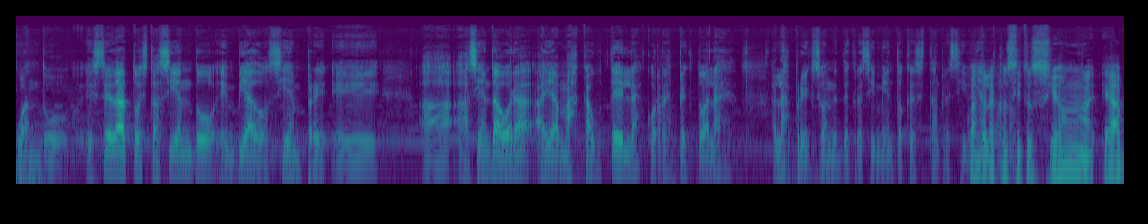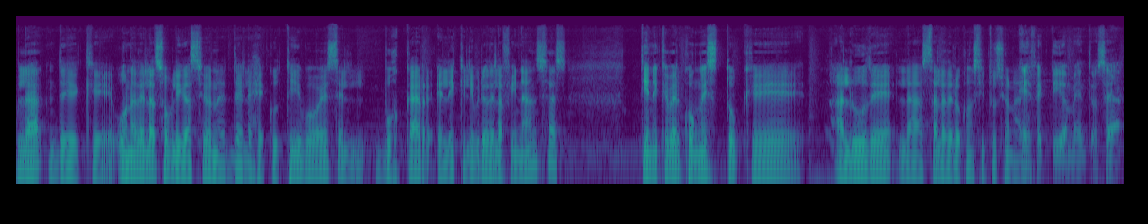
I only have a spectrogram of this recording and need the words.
cuando este dato está siendo enviado siempre eh, a, Hacienda, ahora haya más cautela con respecto a las, a las proyecciones de crecimiento que se están recibiendo. Cuando la Constitución eh, habla de que una de las obligaciones del Ejecutivo es el buscar el equilibrio de las finanzas, tiene que ver con esto que alude la Sala de lo Constitucional. Efectivamente, o sea,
